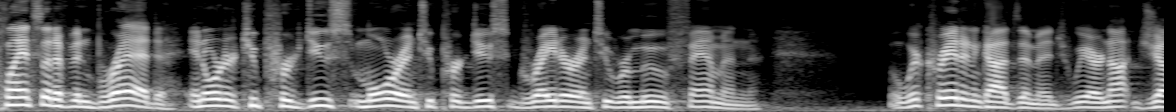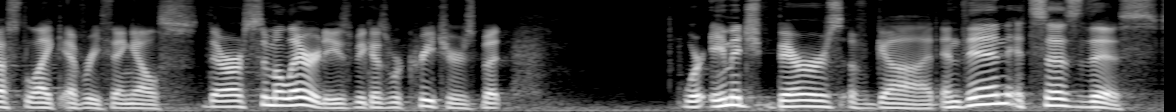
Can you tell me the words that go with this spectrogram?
plants that have been bred in order to produce more and to produce greater and to remove famine. We're created in God's image. We are not just like everything else. There are similarities because we're creatures, but we're image bearers of God. And then it says this.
